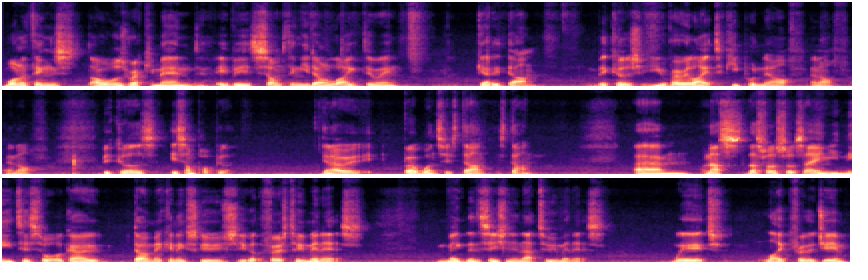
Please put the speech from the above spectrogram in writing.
one of the things I always recommend if it's something you don't like doing, get it done because you're very likely to keep putting it off and off and off because it's unpopular. You know, but once it's done, it's done. Um, and that's that's what I was sort of saying. You need to sort of go. Don't make an excuse. You've got the first two minutes. Make the decision in that two minutes. Which, like for the gym,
